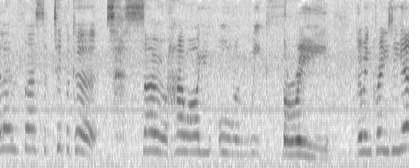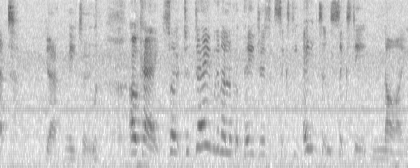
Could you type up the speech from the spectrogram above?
Hello, first certificate. So, how are you all in week three? Going crazy yet? Yeah, me too. Okay, so today we're going to look at pages 68 and 69.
